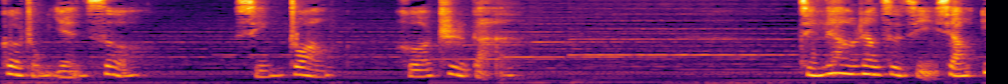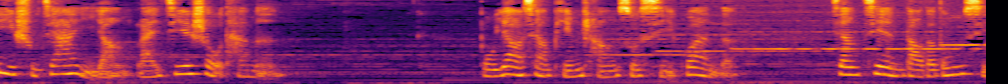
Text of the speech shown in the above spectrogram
各种颜色、形状和质感，尽量让自己像艺术家一样来接受它们，不要像平常所习惯的将见到的东西。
